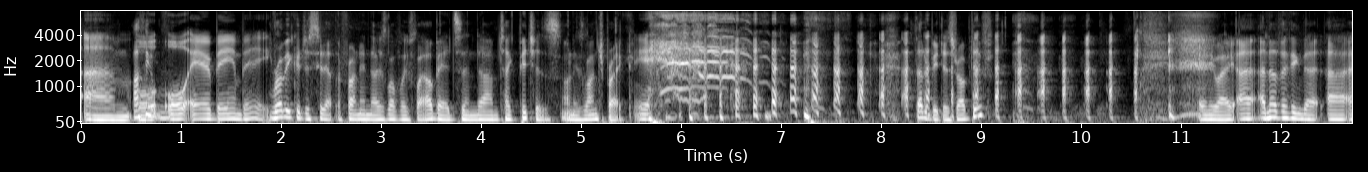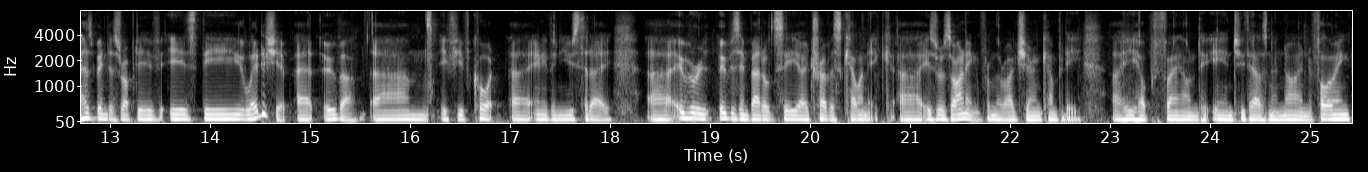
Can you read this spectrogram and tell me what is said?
Um, or, or, Airbnb. Robbie could just sit out the front in those lovely flower beds and um, take pictures on his lunch break. Yeah. That'd be disruptive. anyway, uh, another thing that uh, has been disruptive is the leadership at Uber. Um, if you've caught uh, any of the news today, uh, Uber, Uber's embattled CEO Travis Kalanick uh, is resigning from the ride-sharing company uh, he helped found in 2009, following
